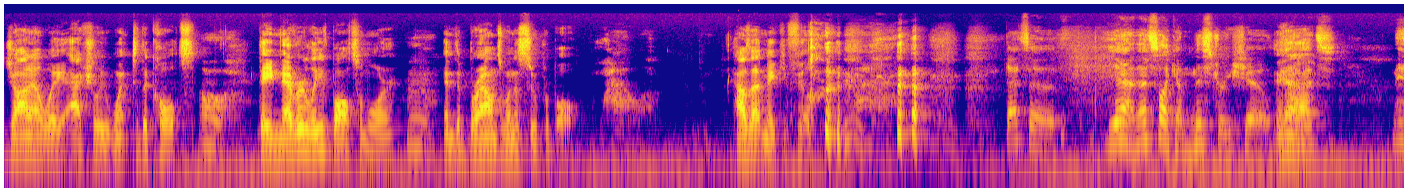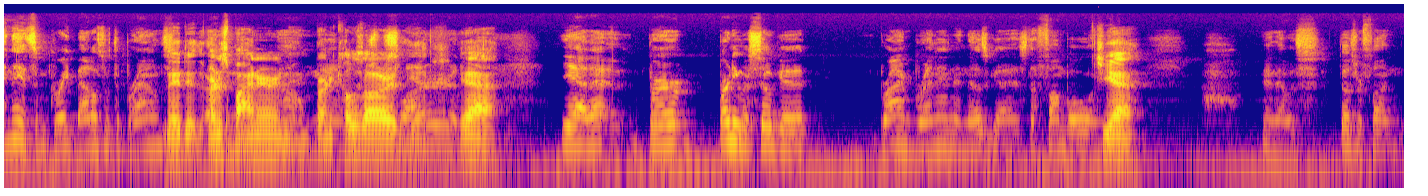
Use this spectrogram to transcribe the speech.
John Elway actually went to the Colts? oh They never leave Baltimore, and the Browns win a Super Bowl. wow, How's that make you feel? wow. that's a yeah, that's like a mystery show. Man. Yeah. that's man. They had some great battles with the Browns. they did Earnest Byner and, oh, and Bernie man, Kosar. Slaughter Yeah. and- yeah. Yeah, that Ber, Bernie was so good. Brian Brennan and those guys, the fumble, and, Yeah. and that was those were fun.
